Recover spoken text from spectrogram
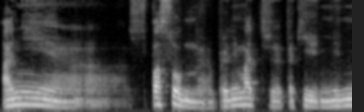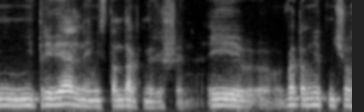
они способны принимать такие нетривиальные, нестандартные решения. И в этом нет ничего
